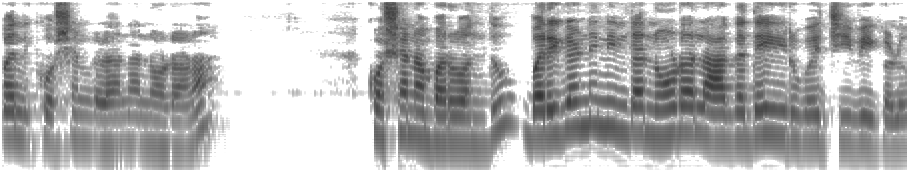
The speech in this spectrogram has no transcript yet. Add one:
ಬನ್ನಿ ಕ್ವಶನ್ಗಳನ್ನು ನೋಡೋಣ. ಕ್ವಶನ್ ನಂಬರ್ ಒಂದು, ಬರಿಗಣ್ಣಿನಿಂದ ನೋಡಲಾಗದೇ ಇರುವ ಜೀವಿಗಳು.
